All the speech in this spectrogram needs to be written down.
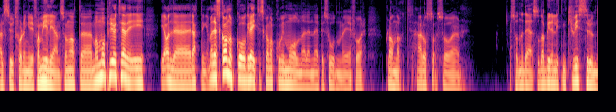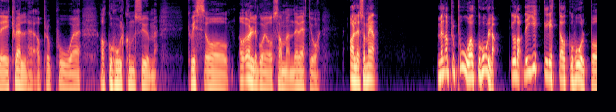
helseutfordringer i familien. Sånn at uh, man må prioritere i, i, alle retninger. Men det skal nok gå greit. Vi skal nok komme i mål med den episoden vi får planlagt her også. Så uh, sånn er det. Så da blir det en liten quizrunde i kveld, apropos alkoholkonsum. Quiz og, og, øl går jo sammen, det vet jo alle som er. Men apropos alkohol, da. Jo da, det gikk litt alkohol på,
